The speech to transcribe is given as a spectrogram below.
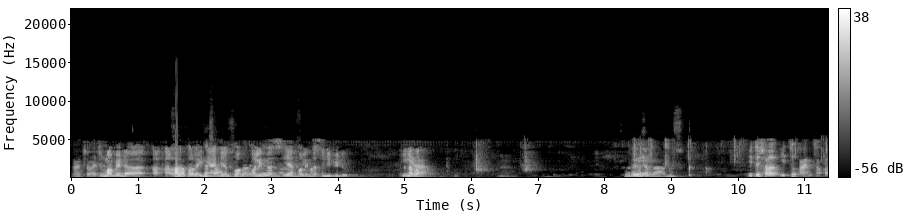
ngaco aja. Cuma beda kalah Kalau kalah ini kualitas aja aja kualitas ya kualitas individu. Iya. Kenapa? Sebenarnya Itu yang- bagus. itu soal itu kan apa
